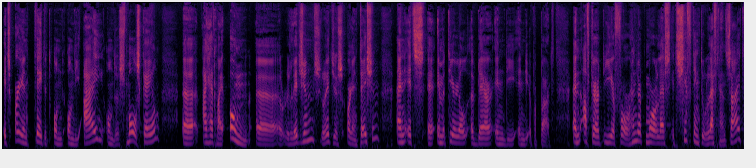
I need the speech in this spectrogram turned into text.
it's orientated on, on the I, on the small scale. Uh, I have my own uh, religions, religious orientation, and it's uh, immaterial up there in the in the upper part. And after the year 400, more or less, it's shifting to the left-hand side,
